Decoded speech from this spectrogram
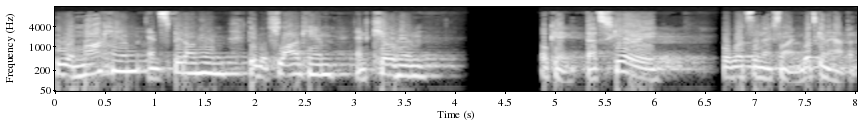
who will mock him and spit on him. They will flog him and kill him. Okay, that's scary, but what's the next line? What's going to happen?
